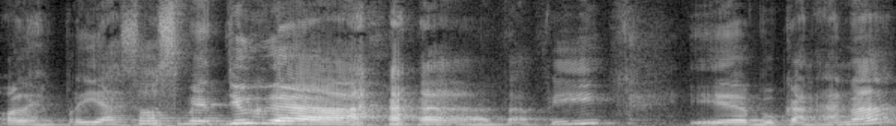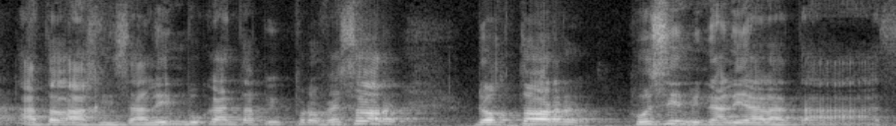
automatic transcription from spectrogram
oleh pria sosmed juga. tapi ya, bukan Ana atau Akhi Salim, bukan, tapi Profesor Dr. Husin bin Ali Alatas.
